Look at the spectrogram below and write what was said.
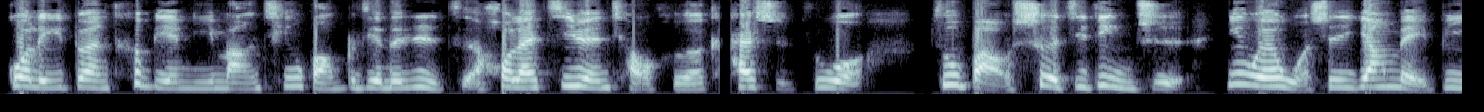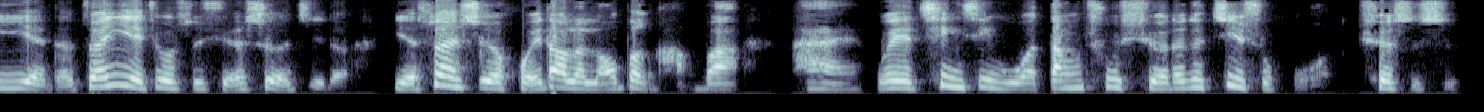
过了一段特别迷茫、青黄不接的日子。后来机缘巧合，开始做珠宝设计定制。因为我是央美毕业的，专业就是学设计的，也算是回到了老本行吧。唉，我也庆幸我当初学了个技术活，确实是，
